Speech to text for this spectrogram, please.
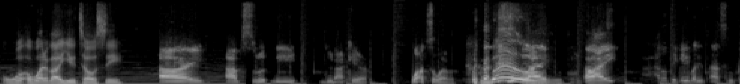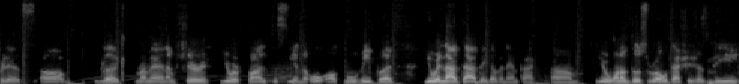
wh- what about you, Toasty? I absolutely do not care whatsoever. Whoa! like, I, I don't think anybody's asking for this. Um, look, my man, I'm sure you were fun to see in the old Hulk movie, but you were not that big of an impact. Um, you're one of those roles that should just be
